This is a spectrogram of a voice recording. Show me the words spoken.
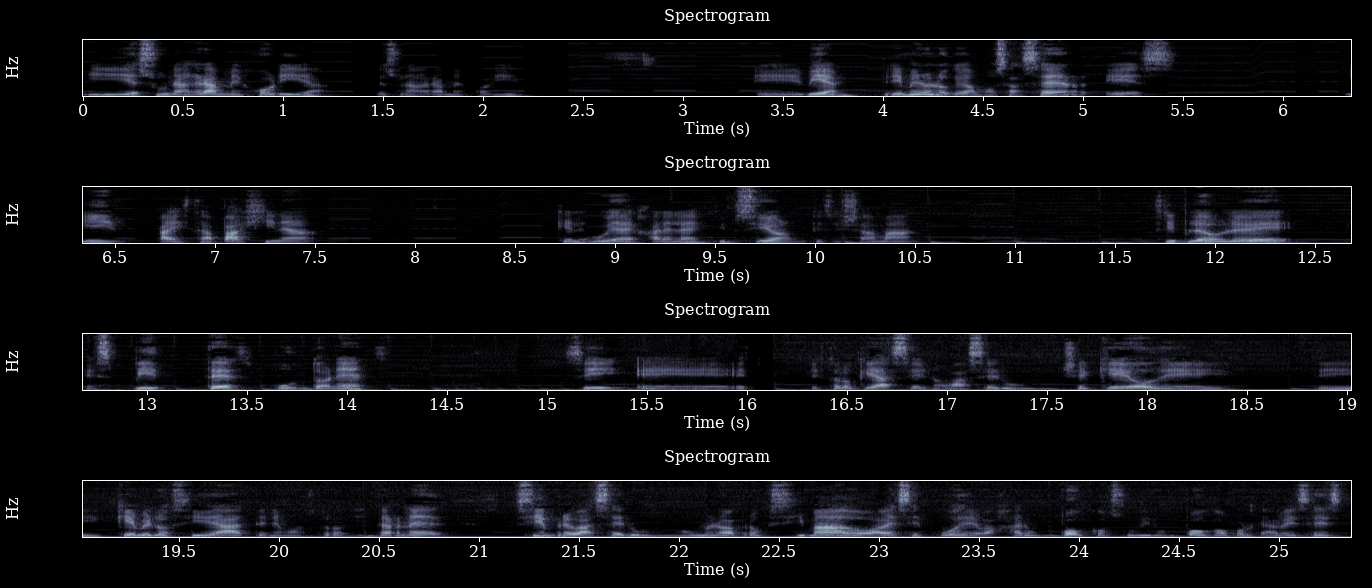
Y es una gran mejoría, es una gran mejoría. Eh, bien, primero lo que vamos a hacer es ir a esta página que les voy a dejar en la descripción, que se llama www.speedtest.net. ¿sí? Eh, esto lo que hace nos va a hacer un chequeo de, qué velocidad tenemos nosotros de internet. Siempre va a ser un número aproximado, a veces puede bajar un poco, subir un poco, porque a veces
